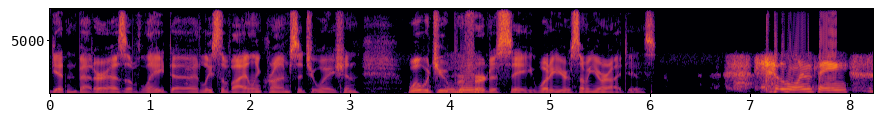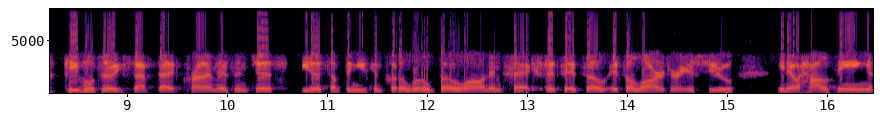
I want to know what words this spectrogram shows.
getting better as of late, uh, at least the violent crime situation. What would you mm-hmm. prefer to see? What are your some of your ideas? So one thing, people to accept that crime isn't just you know something you can put a little bow on and fix. It's it's a it's a larger issue. You know, housing,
